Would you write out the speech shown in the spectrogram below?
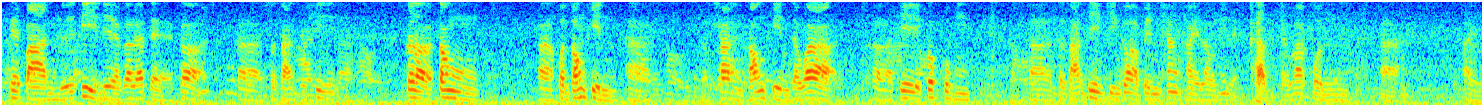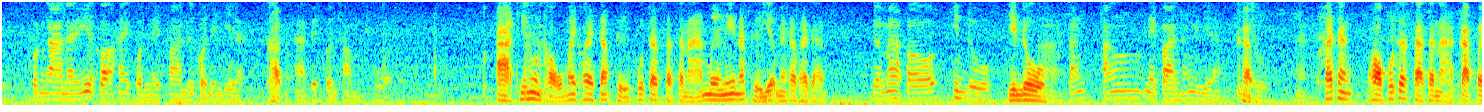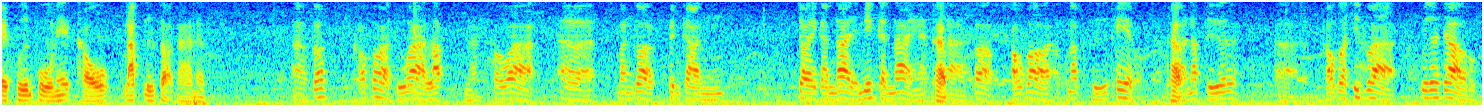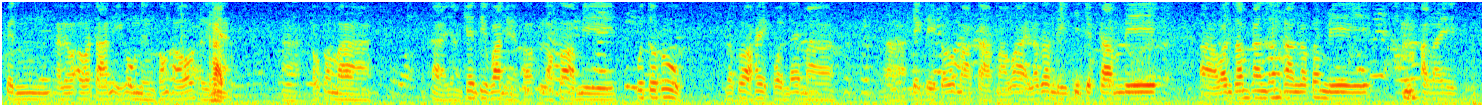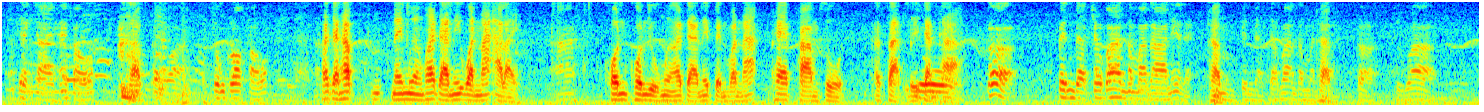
เนปาลหรือที่อินเดียก็แล้วแต่ก็อ่าสถานที่ก็ต้องอาคนท้องถิ่นอ่าช่างท้องถิ่น แต่ว่าอ่าที่ควบคุมอ่าสถานที่จริงๆก็เป็นช่างไทยเรานี่แหละครับ แต่ว่าคนอ่าไอ้คนงานอะไรเงี้ยก็ให้คนเนปาลหรือคนอินเดียครับ อ่าเป็นคนทำ อ่าที่นู่นเขาไม่ค่อยนับถือพุทธศาสนาเมืองนี้นับถือเยอะไหมครับพระอาจารย์โดยมากเขาฮินดูยินดู อ่าทั้งทั้งเนปาลทั้งอินเดียฮินครับดู นะพระอาจารย์พอพุทธศาสนากลับไปฟื้นฟูนี่เขารับหรือต่อต้านครับอ่าก็เขาก็ถือว่ารับนะเพราะว่าเอ่อมันก็เป็นการจอยกันได้มิกกันได้ฮะครับ อ่าก็เขาก็นับถือเทพครับ อ่านับถืออ่าเขาก็คิดว่าพุทธเจ้าเป็นอะไรวะอวตารอีกองค์หนึ่งของเขาอะไรเงี้ยอ่าเขาก็มาอ่าอย่างเช่นที่วัดเนี่ยเขาเราก็มีพุทธรูป แล้วก็ให้คนได้มาอ่าเด็กๆก็มากราบมาไหว้แล้วก็มีกิจกรรมมีอ่า วันสำคัญสำคัญแล้วก็มีอะไรแจกจ่ายให้เขาครับก็ว่าสงเคราะห์เขาพระอาจารย์ครับในเมืองพระอาจารย์นี่วันณะอะไรอ่าคนคนอยู่เมืองอาจารย์นี่เป็นวันณะแพทย์พราหมณ์สูตรกษัตริย์หรือจันทราก็เป็นแบบชาวบ้านธรรมดานี่แหละครับอืมเป็นแบบชาวบ้านธรรมครัดาบก็ถือว่า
